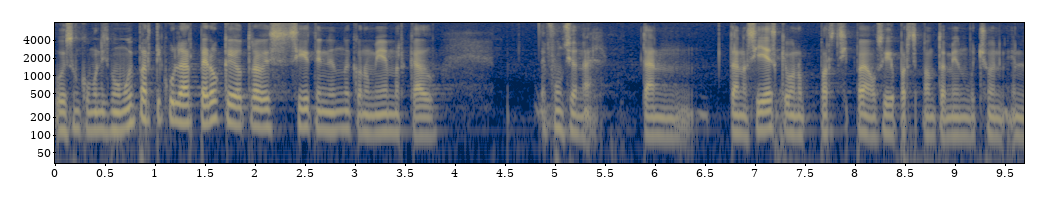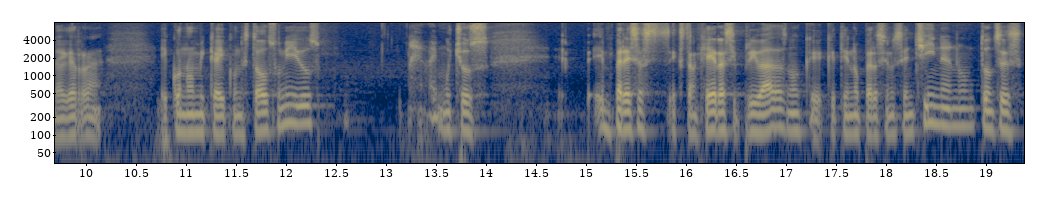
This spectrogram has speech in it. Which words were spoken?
o es un comunismo muy particular, pero que otra vez sigue teniendo una economía de mercado funcional. Tan, tan así es que bueno, participa o sigue participando también mucho en, la guerra económica y con Estados Unidos. Hay muchas empresas extranjeras y privadas ¿no? que, tienen operaciones en China, ¿no? Entonces,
